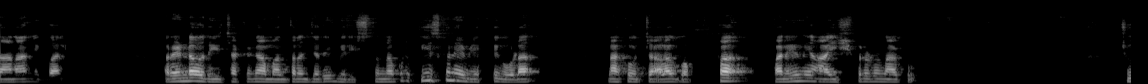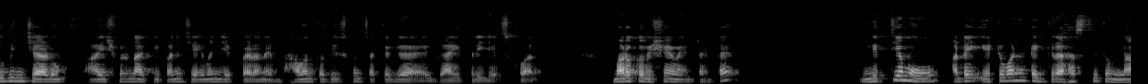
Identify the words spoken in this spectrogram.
దానాన్ని ఇవ్వాలి. రెండవది చక్కగా మంత్రం చదివి మీరు ఇస్తున్నప్పుడు తీసుకునే వ్యక్తి కూడా నాకు చాలా గొప్ప పనిని ఆ ఈశ్వరుడు నాకు చూపించాడు. ఆ ఈశ్వరుడు నాకు ఈ పని చేయమని చెప్పాడు అనే భావంతో తీసుకొని చక్కగా గాయత్రి చేసుకోవాలి. మరొక విషయం ఏంటంటే నిత్యము అంటే ఎటువంటి గ్రహస్థితి ఉన్నా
